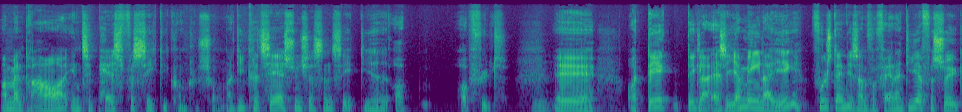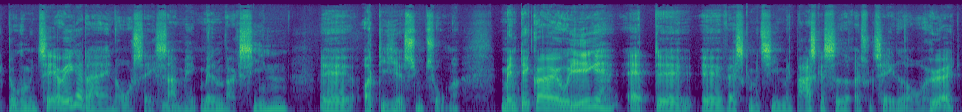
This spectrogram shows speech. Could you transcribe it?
og man drager en tilpas forsigtig konklusion. Og de kriterier, synes jeg sådan set, de havde op, opfyldt. Mm. Øh, og det, det er klart, altså jeg mener ikke, fuldstændig som forfatter, de her forsøg dokumenterer jo ikke, at der er en årsagssammenhæng mm. mellem vaccinen øh, og de her symptomer. Men det gør jo ikke, at øh, øh, hvad skal man sige, man bare skal sidde resultatet overhørigt.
